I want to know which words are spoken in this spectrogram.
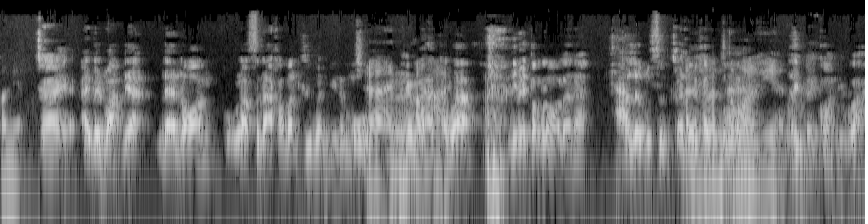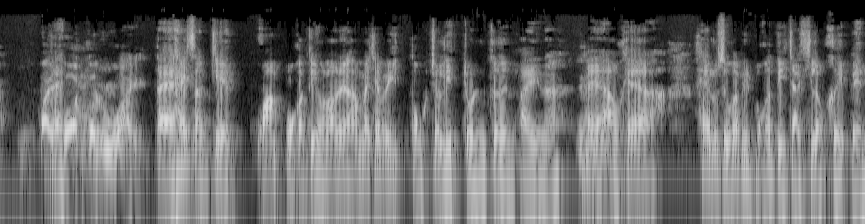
ตอนเนี้ยใช่ไอ้เป็นหวัดเนี่ยแน่นอนลักษณะของมันคือเหมือนมีน้ำมูกใช่ใช่ไหมฮะเข้าข่ายแต่ว่านี่ไม่ต้องรอแล้วนะครับถ้าเริ่มรู้สึกคันขั้นเนื้อเนื้อคันขั้นตัตัววอะไรเงี้ยเฮ้ยไปก่อนดีกว่า ไปก่อนก็รู้ไวแต่ให้สังเกตความปกติของเราเนี่ยครับไม่ใช่ไปตกจริตจนเกินไปนะอืมให้เอาแค่ แค่รู้สึกว่าผิดปกติจากที่เราเคยเป็น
